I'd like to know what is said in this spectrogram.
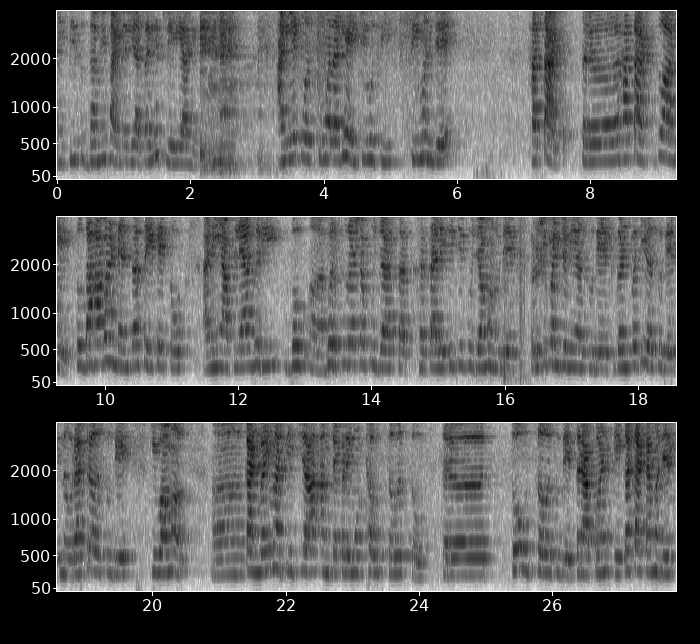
आणि ती सुद्धा मी फायनली आता घेतलेली आहे. आणि एक वस्तू मला घ्यायची होती. ती म्हणजे हा ताट तर हा ताट जो आहे तो दहा भांड्यांचा सेट येतो आणि आपल्या घरी बहु भरपूर अशा पूजा असतात. हरतालिकेची पूजा म्हणू देत ऋषीपंचमी असू देत गणपती असू देत नवरात्र असू देत किंवा मग कानबाई मातीच्या आमच्याकडे मोठा उत्सव असतो. तर तो उत्सव असू दे तर आपण एका ताटामध्येच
